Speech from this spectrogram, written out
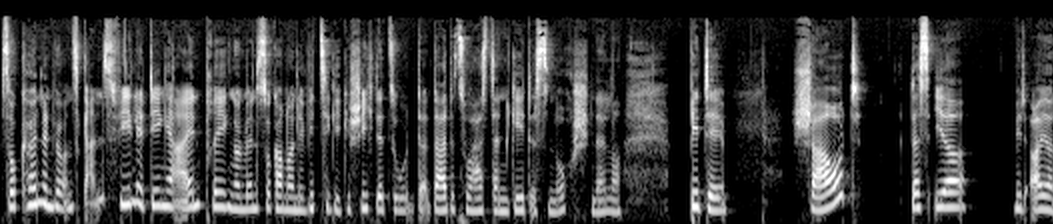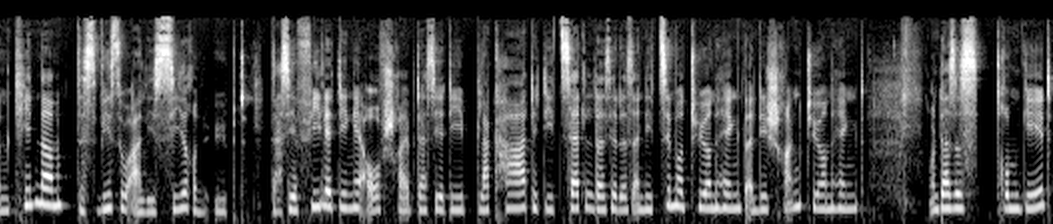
So können wir uns ganz viele Dinge einprägen und wenn du sogar noch eine witzige Geschichte zu, da, dazu hast, dann geht es noch schneller. Bitte schaut, dass ihr mit euren Kindern das Visualisieren übt, dass ihr viele Dinge aufschreibt, dass ihr die Plakate, die Zettel, dass ihr das an die Zimmertüren hängt, an die Schranktüren hängt. Und dass es darum geht,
